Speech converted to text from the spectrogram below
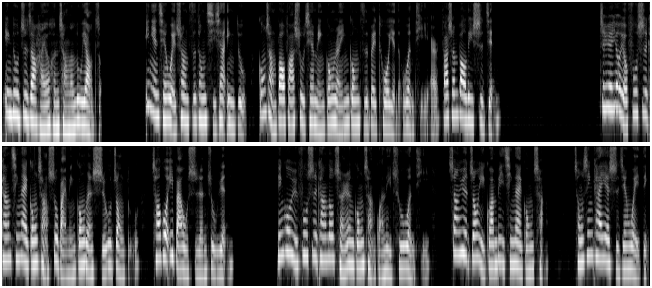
印度制造还有很长的路要走。一年前，伟创资通旗下印度工厂爆发数千名工人因工资被拖延的问题而发生暴力事件。这月又有富士康氢耐工厂数百名工人食物中毒，超过一百五十人住院。苹果与富士康都承认工厂管理出问题，上月中已关闭氢耐工厂，重新开业时间未定。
